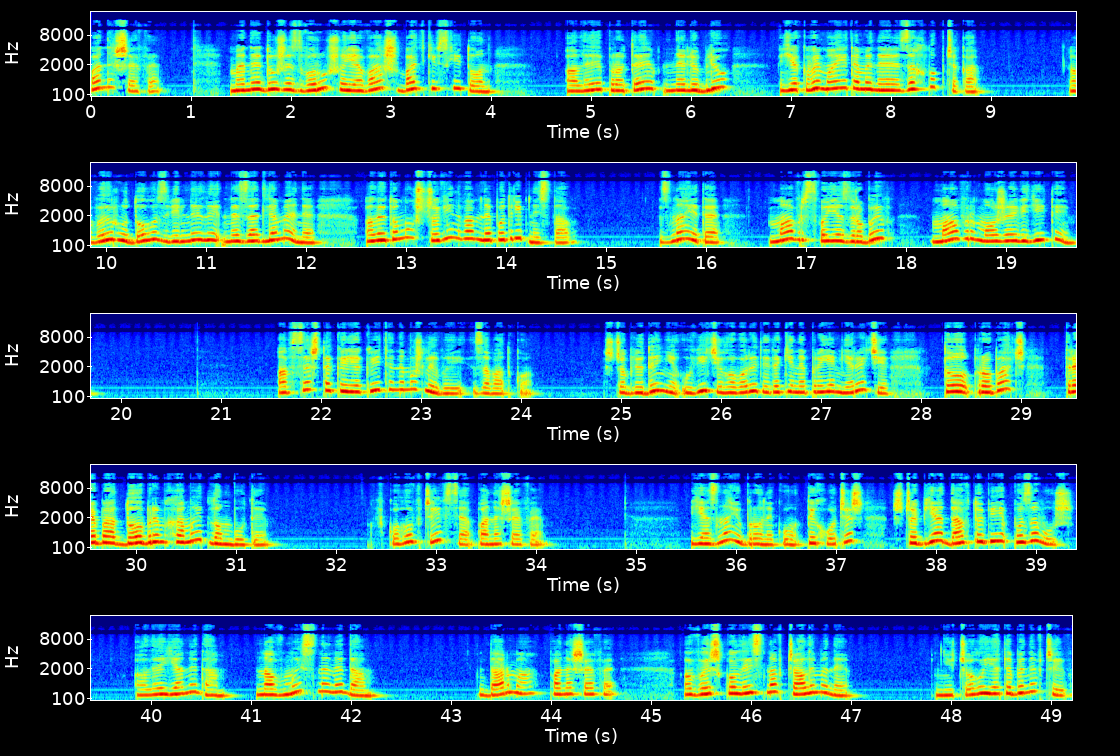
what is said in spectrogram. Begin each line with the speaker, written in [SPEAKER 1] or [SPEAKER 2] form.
[SPEAKER 1] Пане шефе, мене дуже зворушує ваш батьківський тон, але проте не люблю, як ви маєте мене за хлопчика. Ви рудого звільнили не задля мене, але тому, що він вам не потрібний став. Знаєте, Мавр своє зробив, Мавр може відійти. А все ж таки, який ти неможливий, Завадко. Щоб людині у вічі говорити такі неприємні речі, то, пробач, треба добрим хамидлом бути. В кого вчився, пане шефе? Я знаю, бронику, ти хочеш, щоб я дав тобі позавуш, але я не дам, навмисне не дам. Дарма, пане шефе, ви ж колись навчали мене. Нічого я тебе не вчив.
